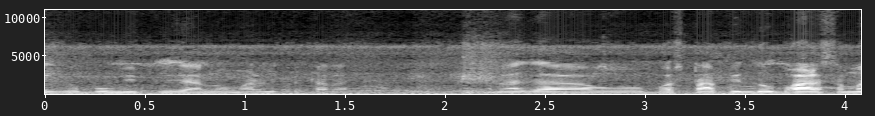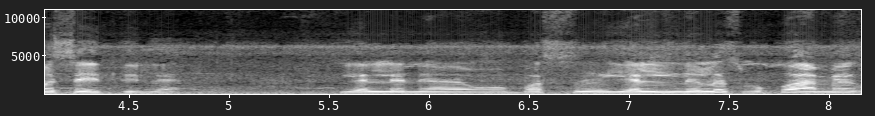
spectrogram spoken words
ಈಗ ಭೂಮಿ ಪೂಜೆನೂ ಮಾಡ್ಲಿಕ್ಕೆ ಆಮ್ಯಾಗ ಬಸ್ ಸ್ಟಾಪಿಂದು ಭಾಳ ಸಮಸ್ಯೆ ಇತ್ತು ಇಲ್ಲಿ. ಎಲ್ಲಿ ಬಸ್ ಎಲ್ಲಿ ನಿಲ್ಲಿಸ್ಬೇಕು, ಆಮ್ಯಾಗ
